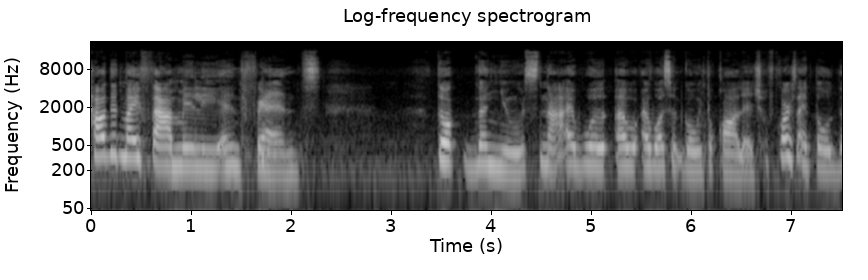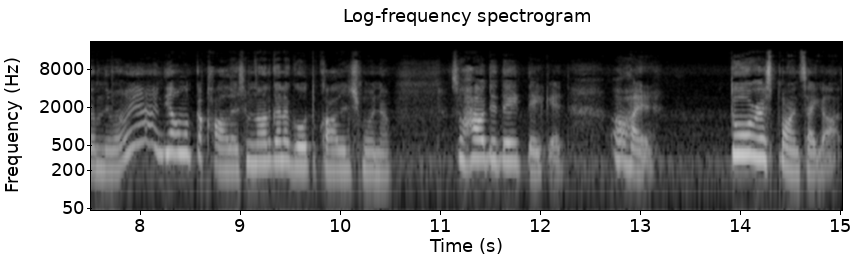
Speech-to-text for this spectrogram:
how did my family and friends took the news na I will I, I wasn't going to college. Of course, I told them, di ba, yeah, hindi ako magka-college. I'm not gonna go to college muna. So, how did they take it? Okay. Two response I got.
